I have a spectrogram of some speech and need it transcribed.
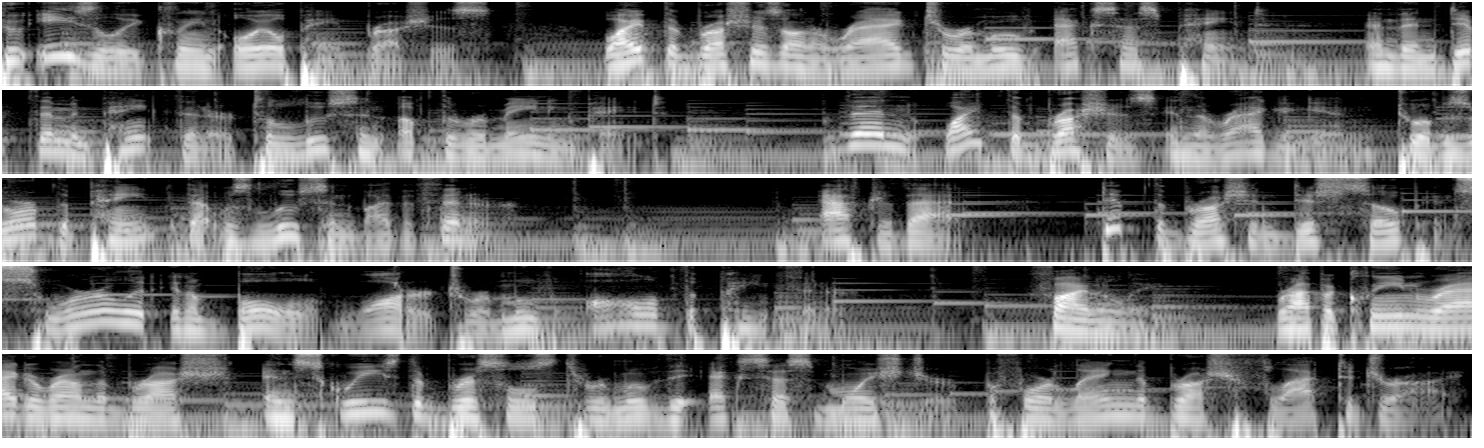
To easily clean oil paint brushes, wipe the brushes on a rag to remove excess paint, and then dip them in paint thinner to loosen up the remaining paint. Then wipe the brushes in the rag again to absorb the paint that was loosened by the thinner. After that, dip the brush in dish soap and swirl it in a bowl of water to remove all of the paint thinner. Finally, wrap a clean rag around the brush and squeeze the bristles to remove the excess moisture before laying the brush flat to dry.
